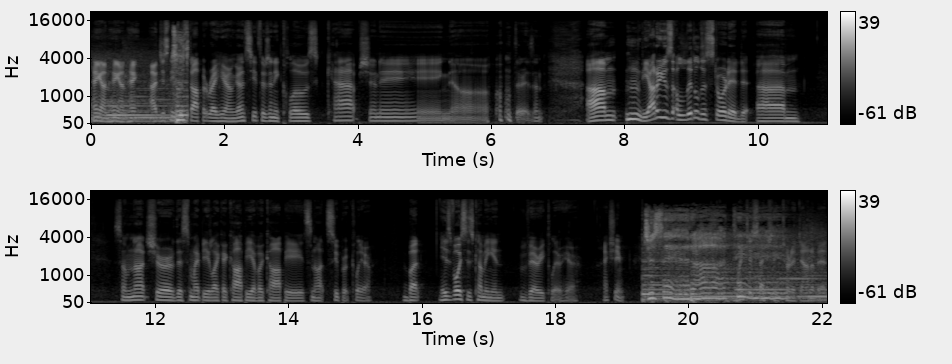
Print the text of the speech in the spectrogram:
Hang on, hang on, hang. I just need to stop it right here. I'm gonna see if there's any closed captioning. No, there isn't. Um, the audio is a little distorted. Um, so I'm not sure this might be like a copy of a copy. It's not super clear, but his voice is coming in very clear here. Actually, I might just actually turn it down a bit.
